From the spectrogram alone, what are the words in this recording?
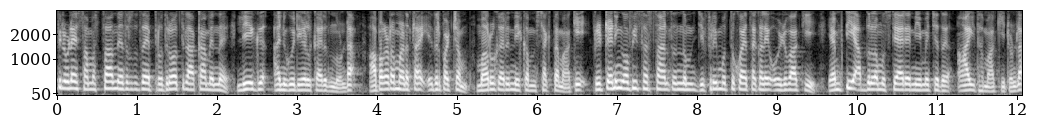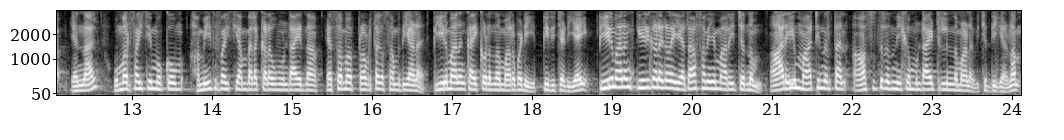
തെരഞ്ഞെടുപ്പിലൂടെ സംസ്ഥാന നേതൃത്വത്തെ പ്രതിരോധത്തിലാക്കാമെന്ന് ലീഗ് അനുകൂലികൾ കരുതുന്നുണ്ട്. അപകടമണത്ത എതിർപക്ഷം മറുകരുനീക്കം ശക്തമാക്കി. റിട്ടേണിംഗ് ഓഫീസർ സ്ഥാനത്ത് നിന്നും ജിഫ്രി മുത്തുക്കോയത്തങ്ങളെ ഒഴിവാക്കി എം ടി അബ്ദുള്ള മുസ്ലിയാരെ നിയമിച്ചത് ആയുധമാക്കിയിട്ടുണ്ട്. എന്നാൽ ഉമർ ഫൈസി മുക്കവും ഹമീദ് ഫൈസി അമ്പലക്കടവും ഉണ്ടായിരുന്ന എസ് എം എഫ് പ്രവർത്തക സമിതിയാണ് തീരുമാനം കൈക്കൊള്ളുന്ന മറുപടി തിരിച്ചടിയായി. തീരുമാനം കീഴ്ഘടകളെ യഥാസമയം അറിയിച്ചെന്നും ആരെയും മാറ്റി നിർത്താൻ ആസൂത്രിത നീക്കം ഉണ്ടായിട്ടില്ലെന്നുമാണ് വിശദീകരണം.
